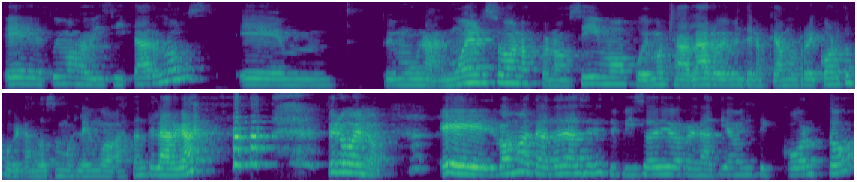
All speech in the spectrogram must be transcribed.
eh, fuimos a visitarlos, em, tuvimos un almuerzo, nos conocimos, pudimos charlar, obviamente nos quedamos recortos porque las dos somos lengua bastante larga, pero bueno, eh, vamos a tratar de hacer este episodio relativamente corto.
